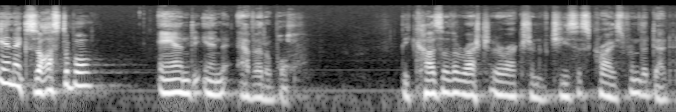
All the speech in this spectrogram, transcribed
inexhaustible, and inevitable because of the resurrection of Jesus Christ from the dead.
